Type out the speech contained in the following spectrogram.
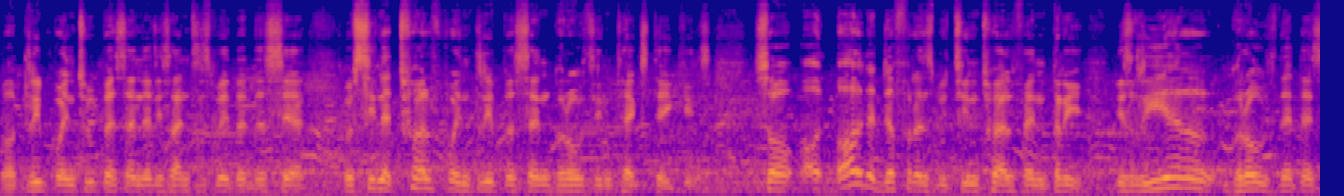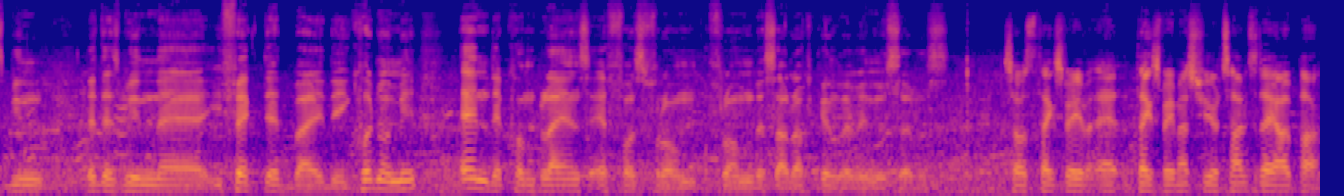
or 3.2% that is anticipated this year. We've seen a 12.3% growth in tax takings. So all, all, the difference between 12 and 3 is real growth that has been, that has been uh, effected by the economy and the compliance efforts from, from the South African Revenue Service. So thanks very, uh, thanks very much for your time today, Oupa.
